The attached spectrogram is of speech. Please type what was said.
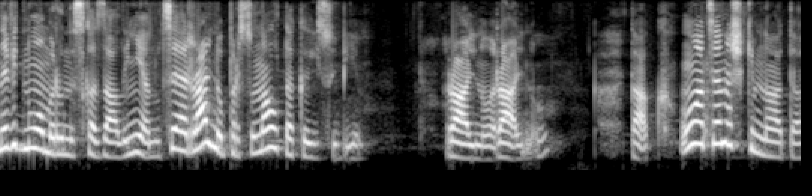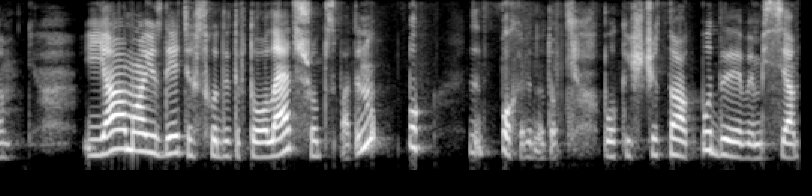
Навіть номеру не сказали. Ні, ну це реально персонал такий собі. Реально, реально. Так, о, це наша кімната. І я маю, здається, сходити в туалет, щоб спати. Ну, по... похер на то. Поки що так, подивимося.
